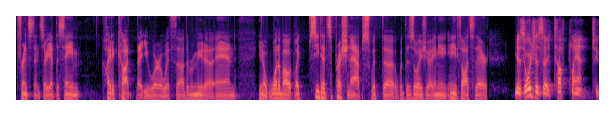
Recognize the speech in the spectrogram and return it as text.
For instance, are you at the same height of cut that you were with uh, the Bermuda? And you know, what about like seed head suppression apps with the with the Zoysia? Any any thoughts there? Yeah, Zoysia is a tough plant to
